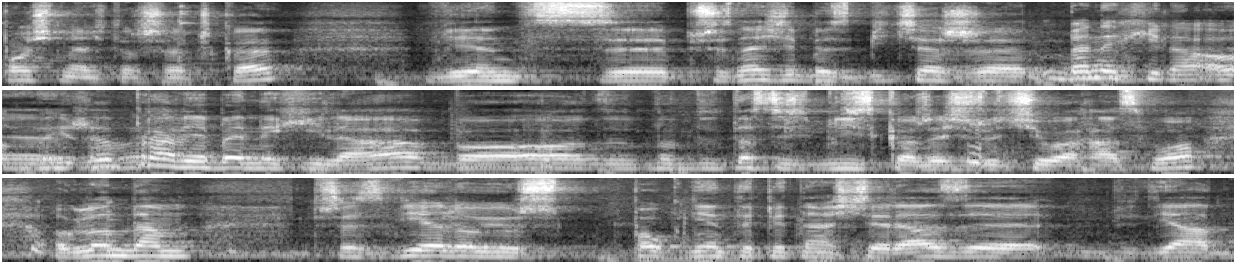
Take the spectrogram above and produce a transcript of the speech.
pośmiać troszeczkę, więc y, przyznaj się bez bicia, że... Benny Hilla e, obejrzałeś. No prawie Benny Hilla, bo bo dosyć blisko, żeś rzuciła hasło. Oglądam przez wielu już połknięty 15 razy. Ja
